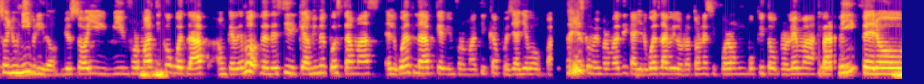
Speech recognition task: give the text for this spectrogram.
Soy un híbrido, yo soy bioinformático wet lab, aunque debo de decir que a mí me cuesta más el wet lab que bioinformática, pues ya llevo años como informática y el wet lab y los ratones sí fueron un poquito problema para mí, pero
